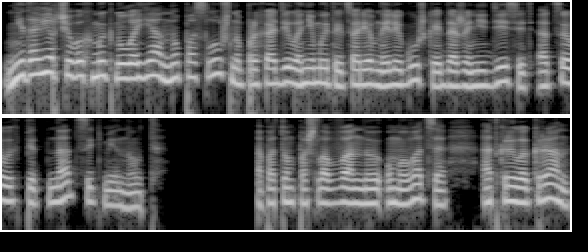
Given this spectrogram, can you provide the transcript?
Недоверчиво хмыкнула я, но послушно проходила немытой царевной лягушкой даже не десять, а целых пятнадцать минут. А потом пошла в ванную умываться, открыла кран,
